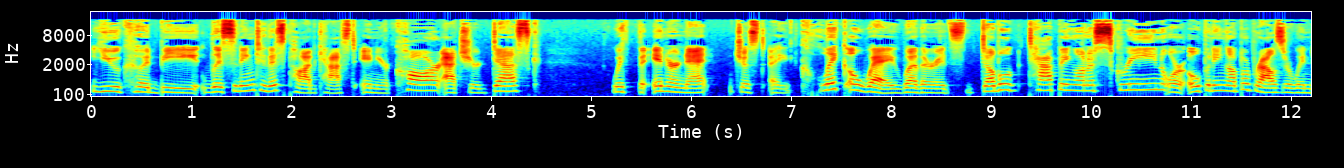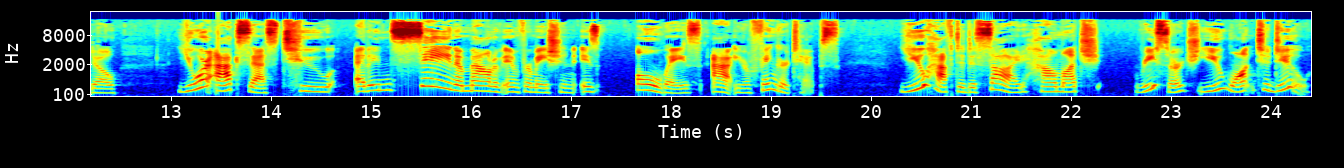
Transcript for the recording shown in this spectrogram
you could be listening to this podcast in your car, at your desk, with the internet just a click away, whether it's double tapping on a screen or opening up a browser window. Your access to an insane amount of information is always at your fingertips. You have to decide how much research you want to do,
